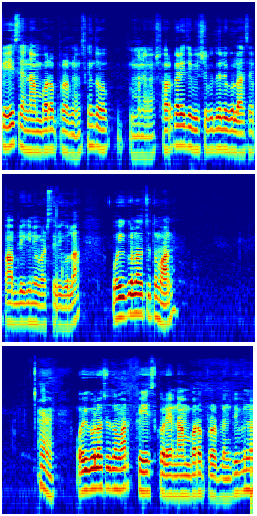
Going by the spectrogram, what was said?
face a number of problems কিন্তু মানে সরকারি যে বিশ্ববিদ্যালয়গুলো আছে পাবলিক ইউনিভার্সিটিগুলো ওইগুলো হচ্ছে তোমার হ্যাঁ ওইগুলো হচ্ছে তোমার ফেস করে নাম্বার অফ প্রবলেম বিভিন্ন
